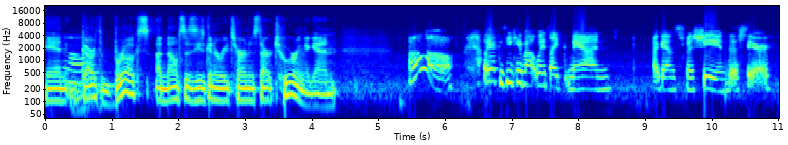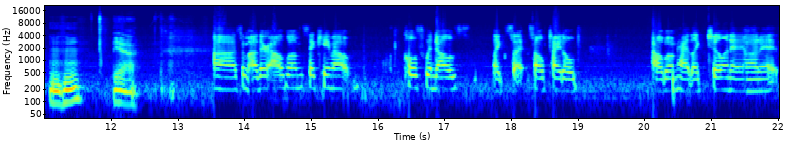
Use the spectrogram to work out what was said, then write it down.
and Aw. Garth Brooks announces he's going to return and start touring again. oh. Oh, yeah, because he came out with like Man Against Machine this year. Mm-hmm. Yeah, Uh, some other albums that came out. Cole Swindell's like self titled album had like Chillin' It on it.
